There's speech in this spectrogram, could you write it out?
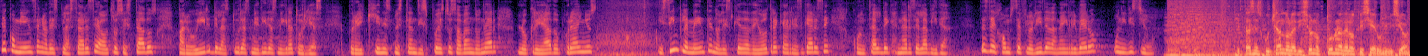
ya comienzan a desplazarse a otros estados para huir de las duras medidas migratorias. Pero hay quienes no están dispuestos a abandonar lo creado por años y simplemente no les queda de otra que arriesgarse con tal de ganarse la vida. Desde Homestead, Florida, Danay Rivero, Univisión. Estás escuchando la edición nocturna de Noticiero Univisión.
